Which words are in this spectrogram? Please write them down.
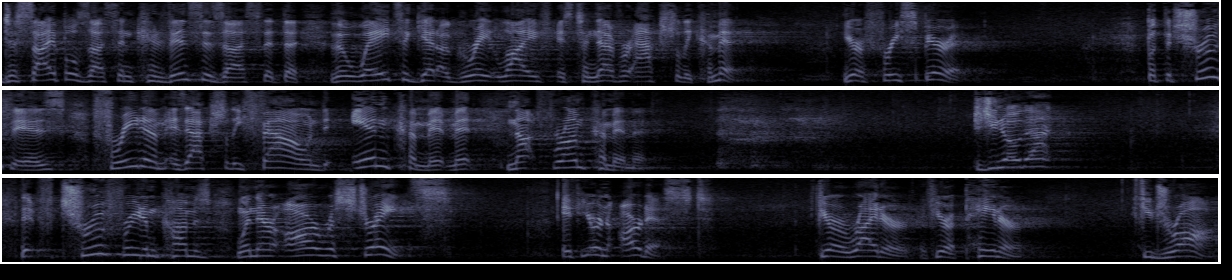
disciples us and convinces us that the, the way to get a great life is to never actually commit. You're a free spirit. But the truth is, freedom is actually found in commitment, not from commitment. Did you know that? That true freedom comes when there are restraints. If you're an artist, if you're a writer, if you're a painter, if you draw,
